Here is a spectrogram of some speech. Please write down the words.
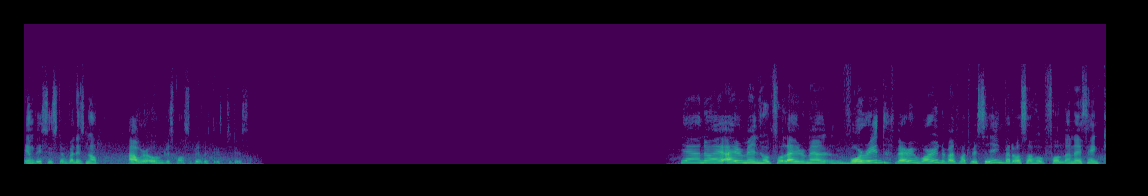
in this system, but it's not our own responsibilities to do so. Yeah, no, I, I, remain hopeful. I remain worried, very worried about what we're seeing, but also hopeful. And I think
